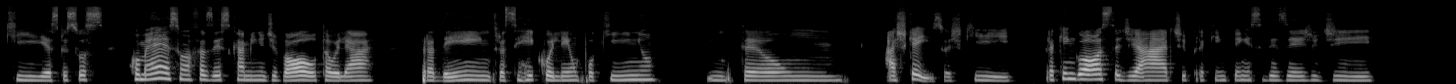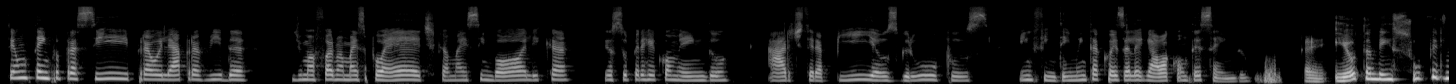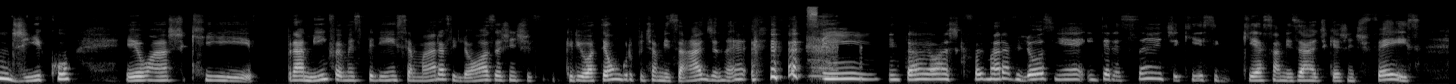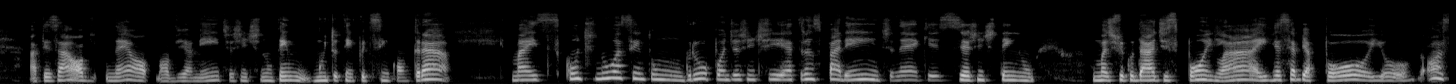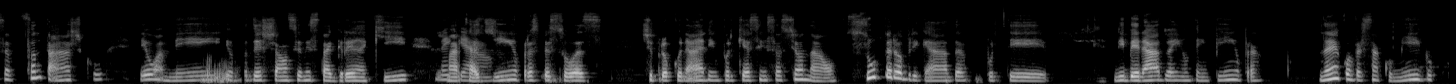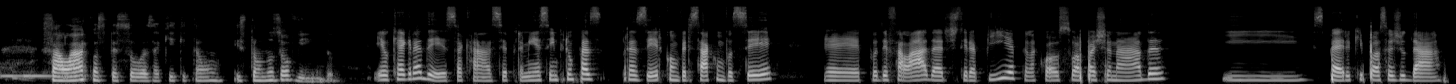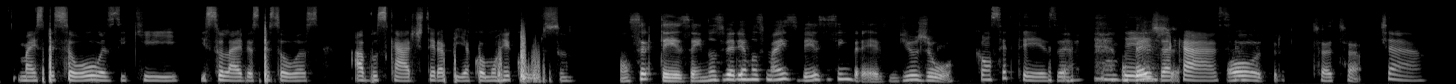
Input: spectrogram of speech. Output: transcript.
que as pessoas começam a fazer esse caminho de volta, a olhar para dentro, a se recolher um pouquinho. Então, acho que é isso. Acho que para quem gosta de arte, para quem tem esse desejo de ter um tempo para si, para olhar para a vida de uma forma mais poética, mais simbólica, eu super recomendo a arte terapia, os grupos, enfim, tem muita coisa legal acontecendo. É, eu também super indico. Eu acho que para mim foi uma experiência maravilhosa. A gente criou até um grupo de amizade, né? Sim. então eu acho que foi maravilhoso e é interessante que, esse, que essa amizade que a gente fez, apesar, ob, né, obviamente, a gente não tem muito tempo de se encontrar, mas continua sendo um grupo onde a gente é transparente, né? Que se a gente tem um, uma dificuldade, expõe lá e recebe apoio. Nossa, fantástico. Eu amei. Eu vou deixar o seu Instagram aqui Legal. marcadinho para as pessoas te procurarem, porque é sensacional. Super obrigada por ter liberado aí um tempinho para né, conversar comigo, falar com as pessoas aqui que tão, estão nos ouvindo. Eu que agradeço, Cássia. Para mim é sempre um prazer conversar com você, é, poder falar da arte terapia, pela qual eu sou apaixonada, e espero que possa ajudar mais pessoas e que isso leve as pessoas a buscar terapia como recurso. Com certeza, e nos veremos mais vezes em breve, viu, Ju? Com certeza. Um, um beijo, beijo. Cássia. Outro. Tchau, tchau. Tchau.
